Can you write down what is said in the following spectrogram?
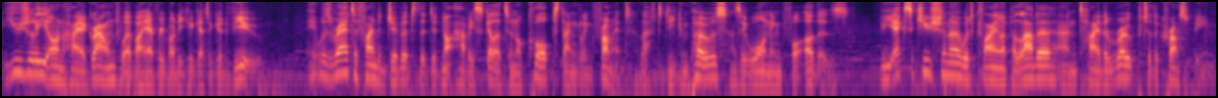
usually on higher ground whereby everybody could get a good view. It was rare to find a gibbet that did not have a skeleton or corpse dangling from it, left to decompose as a warning for others. The executioner would climb up a ladder and tie the rope to the crossbeam.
